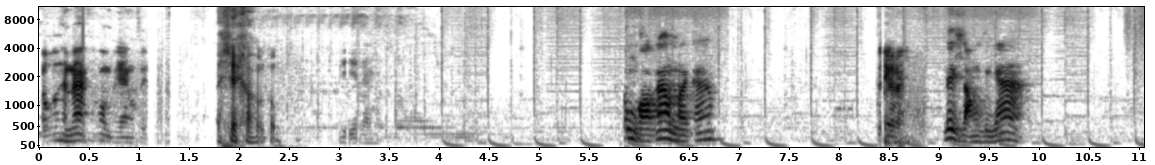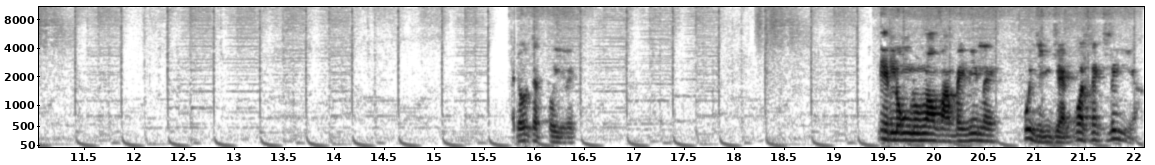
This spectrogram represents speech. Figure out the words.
เราก็หันหน้าเข้ากำแพงสิโอเคครับลุงต้องขอข้าวหน่อยครับ เรียกอะไรเลขสองสี่ห้าไอ้โจ๊กจะตุยเลยนี่ลุงลุงลองฟังเพลงนี้เลย ผู้หญิงเสียงโคตรเซ็กซี่อะ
